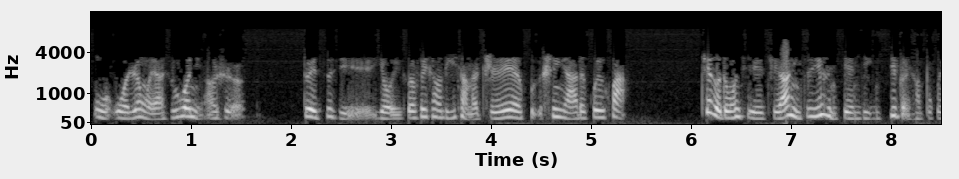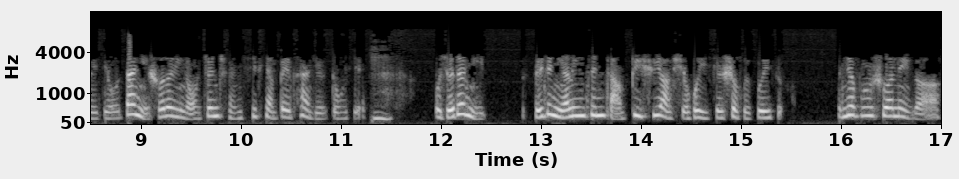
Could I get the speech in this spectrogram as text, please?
我我认为啊，如果你要是对自己有一个非常理想的职业生涯的规划。这个东西只要你自己很坚定，基本上不会丢。但你说的那种真诚、欺骗、背叛这个东西，嗯，我觉得你随着年龄增长，必须要学会一些社会规则。人家不是说那个，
